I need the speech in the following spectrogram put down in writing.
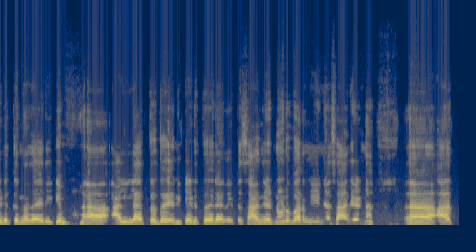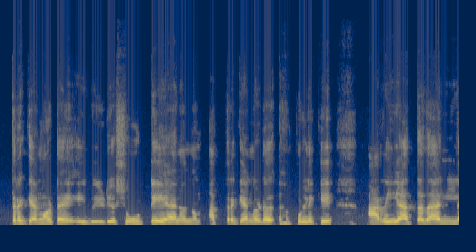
എടുക്കുന്നതായിരിക്കും. അല്ലാത്തത് എനിക്ക് എടുത്തു തരാനായിട്ട് സാഞ്ചേട്ടനോട് പറഞ്ഞു കഴിഞ്ഞാൽ സാഞ്ചേട്ടന് അത്രയ്ക്ക് അങ്ങോട്ട് ഈ വീഡിയോ ഷൂട്ട് ചെയ്യാനൊന്നും അത്രയ്ക്ക് അങ്ങോട്ട് പുള്ളിക്ക് അറിയാത്തതല്ല.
